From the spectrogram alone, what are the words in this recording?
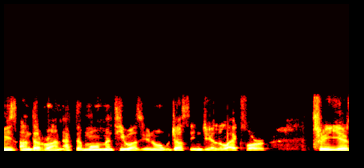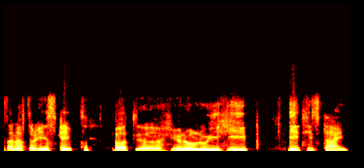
is on the run at the moment, he was, you know, just in jail like for three years, and after he escaped. But uh, you know, Louie, he did his time.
